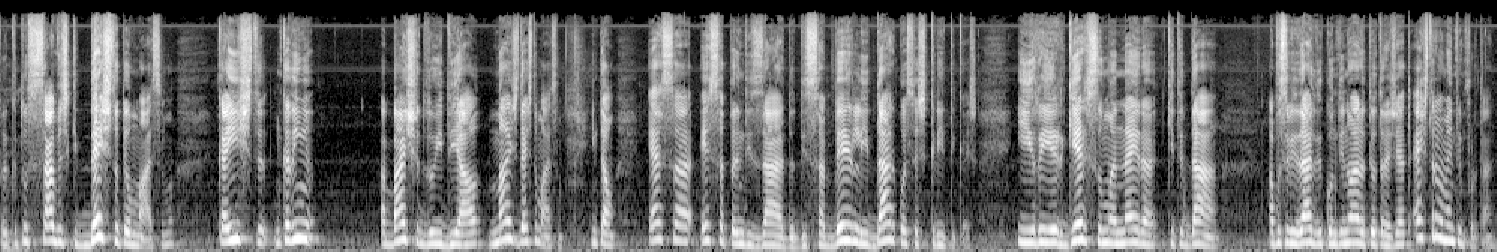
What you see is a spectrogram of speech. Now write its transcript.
Porque tu sabes que deste o teu máximo, caíste um bocadinho abaixo do ideal, mas deste o máximo. Então, essa, esse aprendizado de saber lidar com essas críticas e reerguer-se de maneira que te dá a possibilidade de continuar o teu trajeto é extremamente importante.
